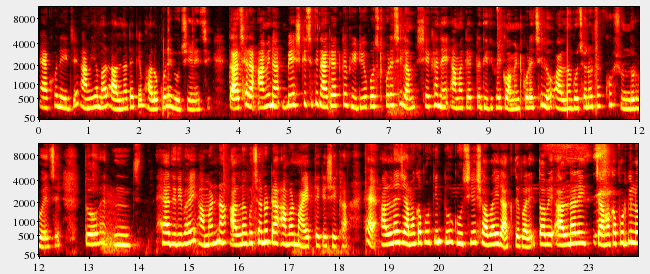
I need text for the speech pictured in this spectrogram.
এখন এই যে আমি আমার আলনাটাকে ভালো করে গুছিয়ে নিয়েছি। তাছাড়া আমি না বেশ কিছুদিন আগে একটা ভিডিও পোস্ট করেছিলাম, সেখানে আমাকে একটা দিদিভাই কমেন্ট করেছিল, আলনা গোছানোটা খুব সুন্দর হয়েছে। তো হ্যাঁ দিদিভাই, আমার না আলনা গোছানোটা আমার মায়ের থেকে শেখা। হ্যাঁ আলনায় জামা কাপড় কিন্তু গুছিয়ে সবাই রাখতে পারে। তবে আলনার এই জামা কাপড়গুলো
